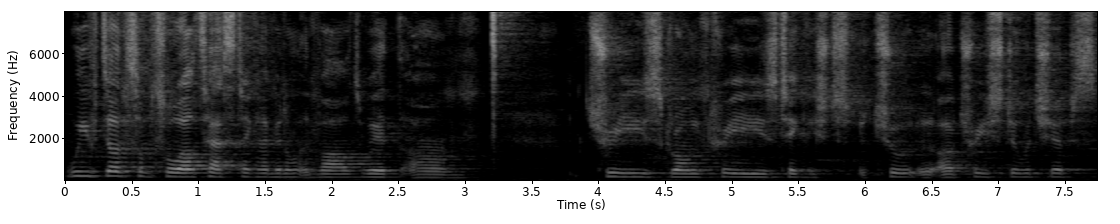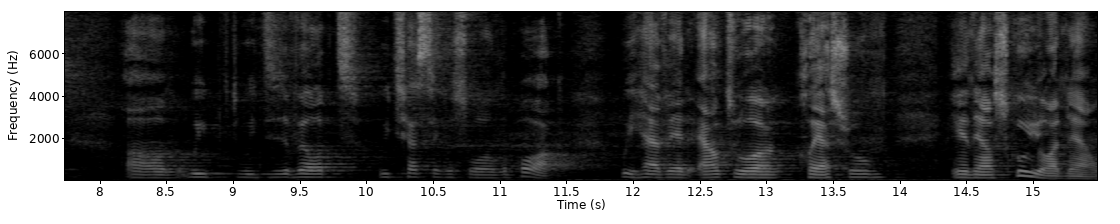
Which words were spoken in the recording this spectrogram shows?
we've done some soil testing I've been involved with, um, trees, growing trees, taking tru- uh, tree stewardships. Um, we, we developed, we testing the soil in the park. We have an outdoor classroom in our schoolyard now,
